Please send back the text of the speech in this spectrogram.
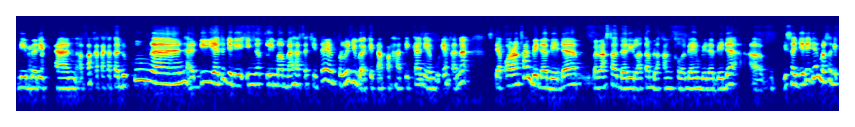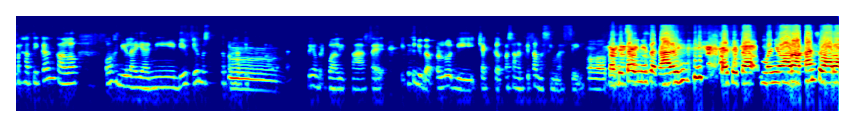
diberikan apa kata-kata dukungan hadiah itu jadi ingat lima bahasa cinta yang perlu juga kita perhatikan ya bu ya. Karena setiap orang kan beda-beda berasal dari latar belakang keluarga yang beda-beda uh, bisa jadi dia merasa diperhatikan kalau oh dilayani dia dia mesti perhatikan hmm yang berkualitas. Saya itu juga perlu dicek ke pasangan kita masing-masing. Oh, Kak Sita ini sekali Kak Sita menyuarakan suara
